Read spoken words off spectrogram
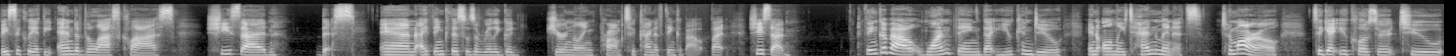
basically at the end of the last class, she said this. And I think this was a really good journaling prompt to kind of think about. But she said, Think about one thing that you can do in only 10 minutes tomorrow to get you closer to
